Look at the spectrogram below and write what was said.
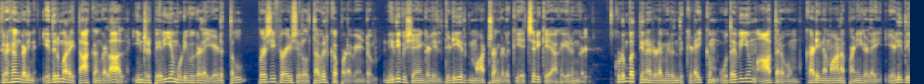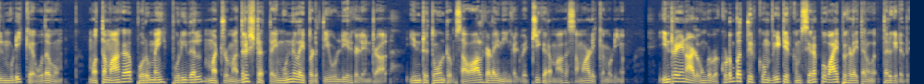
கிரகங்களின் எதிர்மறை தாக்கங்களால் இன்று பெரிய முடிவுகளை எடுத்தல் பிரசிஃபரேஷில் தவிர்க்கப்பட வேண்டும். நிதி விஷயங்களில் திடீர் மாற்றங்களுக்கு எச்சரிக்கையாக இருங்கள். குடும்பத்தினரிடமிருந்து கிடைக்கும் உதவியும் ஆதரவும் கடினமான பணிகளை எளிதில் முடிக்க உதவும். மொத்தமாக பொறுமை புரிதல் மற்றும் அதிர்ஷ்டத்தை முன்னிலைப்படுத்தியுள்ளீர்கள் என்றால் இன்று தோன்றும் சவால்களை நீங்கள் வெற்றிகரமாக சமாளிக்க முடியும். இன்றைய நாள் உங்கள் குடும்பத்திற்கும் வீட்டிற்கும் சிறப்பு வாய்ப்புகளை தரு தருகிறது.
